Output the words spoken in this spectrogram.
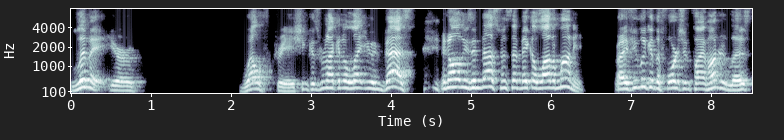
limit your wealth creation because we're not going to let you invest in all these investments that make a lot of money, right? If you look at the Fortune 500 list,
